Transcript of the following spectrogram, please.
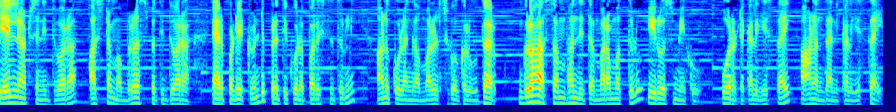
ఏలినాటి శని ద్వారా అష్టమ బృహస్పతి ద్వారా ఏర్పడేటువంటి ప్రతికూల పరిస్థితుల్ని అనుకూలంగా మరల్చుకోగలుగుతారు గృహ సంబంధిత మరమ్మతులు ఈరోజు మీకు ఊరట కలిగిస్తాయి ఆనందాన్ని కలిగిస్తాయి.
